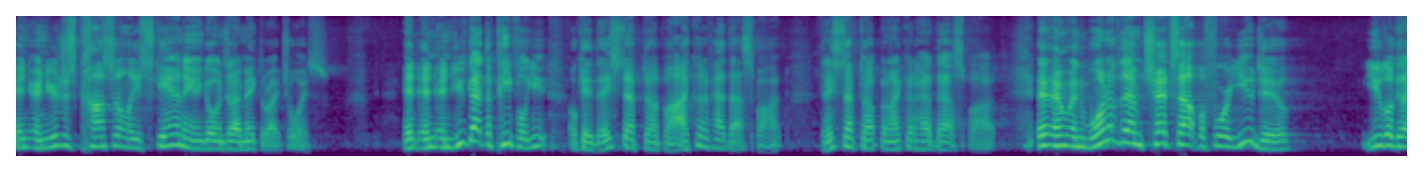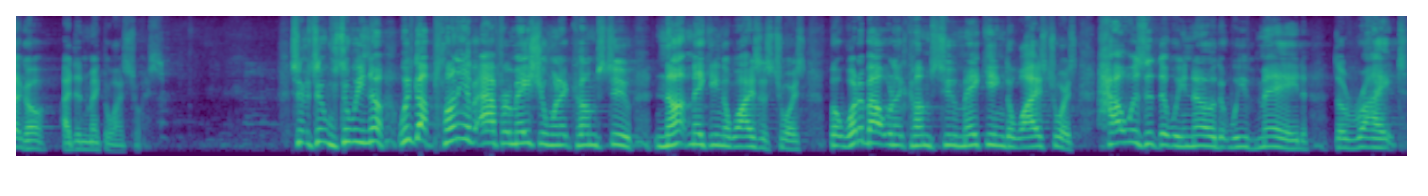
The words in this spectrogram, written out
and, and you're just constantly scanning and going, did I make the right choice? And, and, and you've got the people, you, okay, they stepped up. I could have had that spot. They stepped up and I could have had that spot. And, and when one of them checks out before you do, you look at that go, I didn't make the wise choice. So, so, so, we know we've got plenty of affirmation when it comes to not making the wisest choice. But what about when it comes to making the wise choice? How is it that we know that we've made the right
